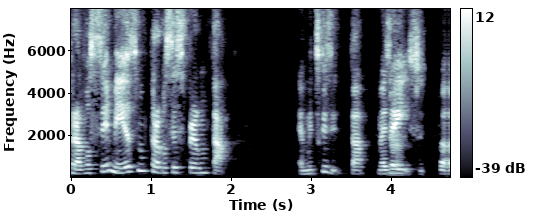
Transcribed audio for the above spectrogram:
para você mesmo, para você se perguntar É muito esquisito, tá? Mas é, é isso. Tipo,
